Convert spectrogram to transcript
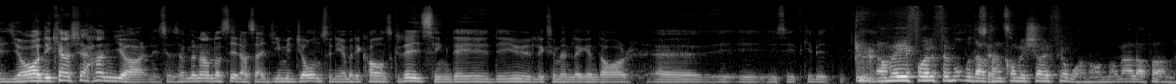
Ja, det kanske han gör. Liksom. Men å andra sidan, så här, Jimmy Johnson i amerikansk racing, det är, det är ju liksom en legendar eh, i, i, sitt gebit. Ja, men vi får väl förmoda att han kommer köra ifrån honom i alla fall.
